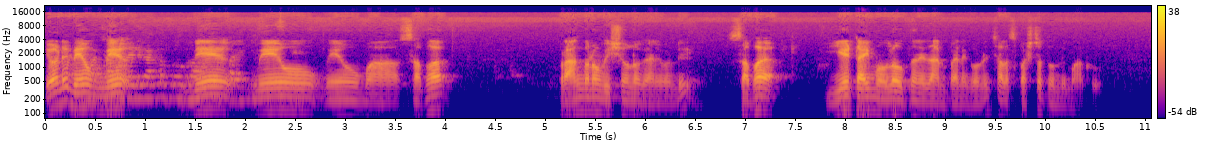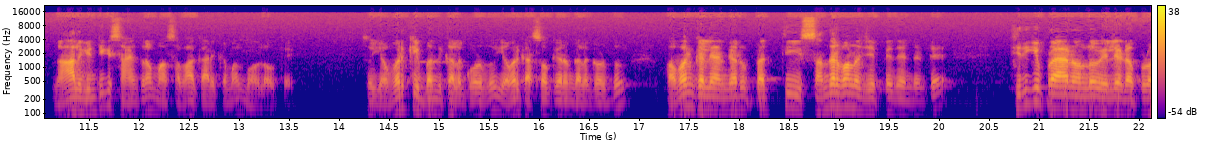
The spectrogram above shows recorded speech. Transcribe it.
ఏమంటే మేము మేము మేము మా సభ ప్రాంగణం విషయంలో కానివ్వండి సభ ఏ టైం మొదలవుతుందనే దానిపైన కానీ చాలా స్పష్టత ఉంది మాకు. నాలుగింటికి సాయంత్రం మా సభా కార్యక్రమాలు మొదలవుతాయి. సో ఎవరికి ఇబ్బంది కలగకూడదు ఎవరికి అసౌకర్యం కలగకూడదు. పవన్ కళ్యాణ్ గారు ప్రతి సందర్భంలో చెప్పేది ఏంటంటే తిరిగి ప్రయాణంలో వెళ్ళేటప్పుడు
